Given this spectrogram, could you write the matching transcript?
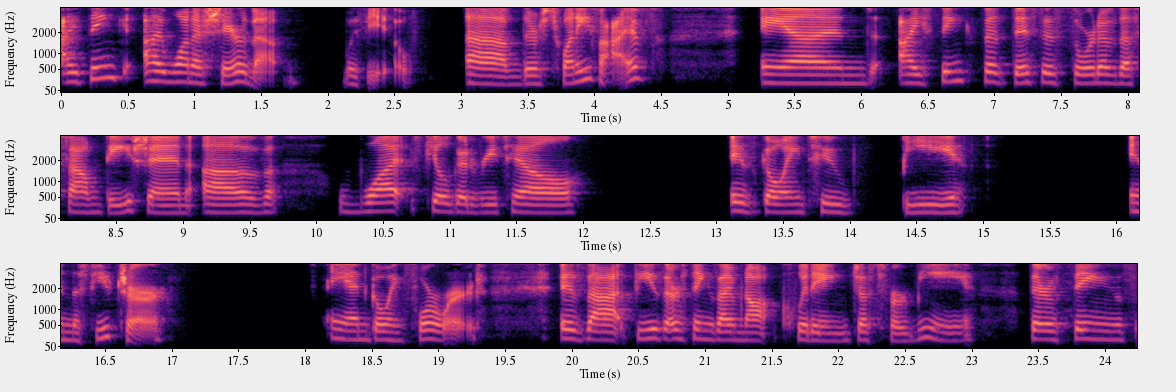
I think I want to share them with you. Um, there's 25. And I think that this is sort of the foundation of what feel good retail is going to be in the future and going forward is that these are things I'm not quitting just for me. They're things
